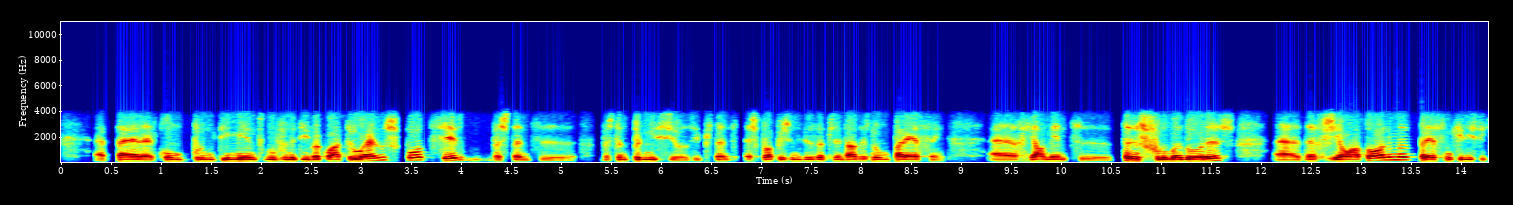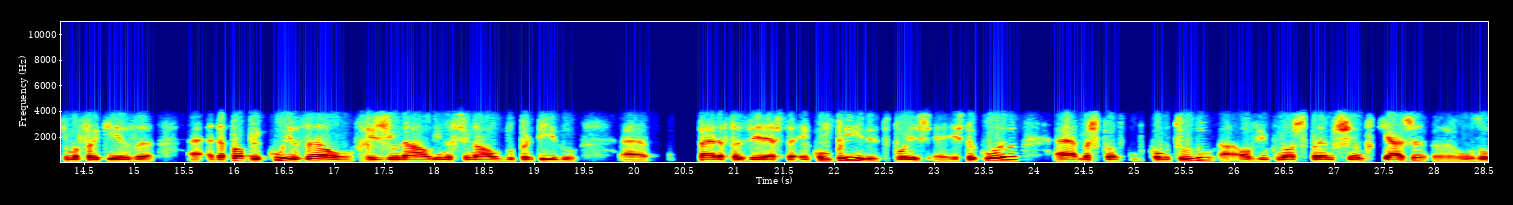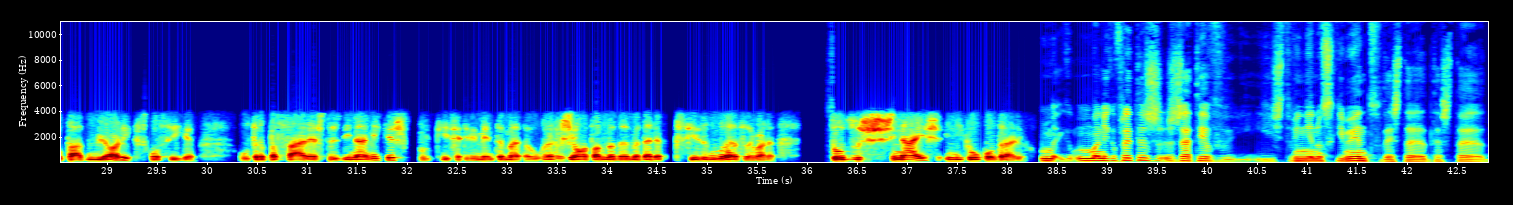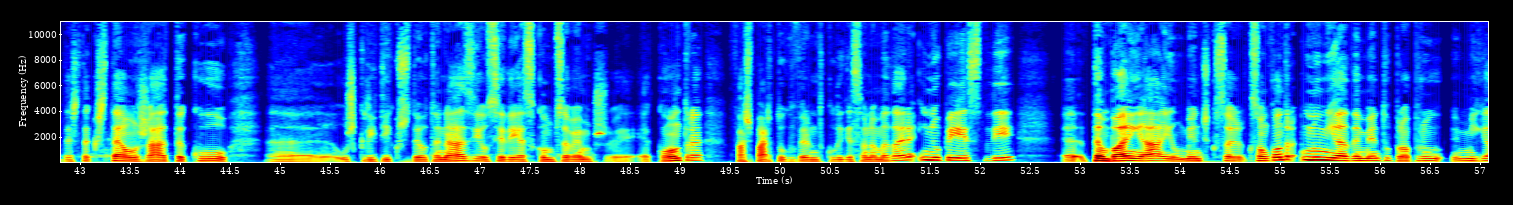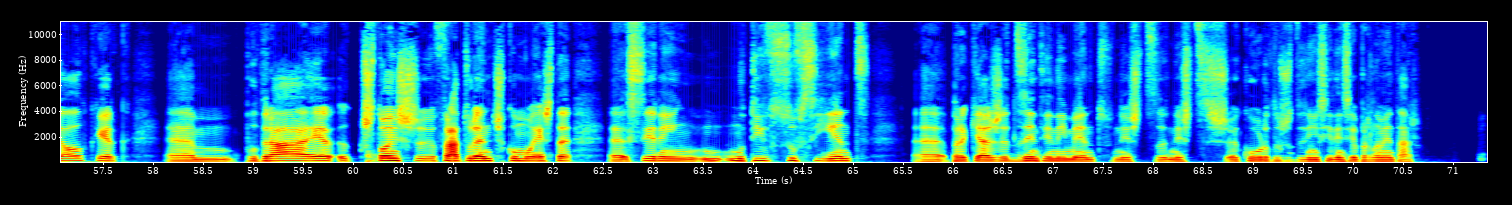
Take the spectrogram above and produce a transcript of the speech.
para comprometimento governativo a quatro anos pode ser bastante, bastante pernicioso e, portanto, as próprias medidas apresentadas não me parecem uh, realmente transformadoras uh, da região autónoma. Parece-me que existe aqui uma fraqueza uh, da própria coesão regional e nacional do partido para fazer esta, é cumprir depois este acordo, mas pronto, como tudo, óbvio que nós esperamos sempre que haja um resultado melhor e que se consiga ultrapassar estas dinâmicas, porque efetivamente a, a região autónoma da Madeira precisa de mudanças. Agora, todos os sinais indicam o contrário. Mónica Freitas já teve, e isto vinha no seguimento desta, desta, desta questão, já atacou uh, os críticos da eutanásia. O CDS, como sabemos, é, é, contra, faz parte do governo de coligação na Madeira, e no PSD uh, também há elementos que, que, são contra, nomeadamente o próprio Miguel Albuquerque um, poderá é, questões eh, fraturantes como esta uh, serem motivo suficiente uh, para que haja desentendimento nestes, nestes acordos de incidência parlamentar?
